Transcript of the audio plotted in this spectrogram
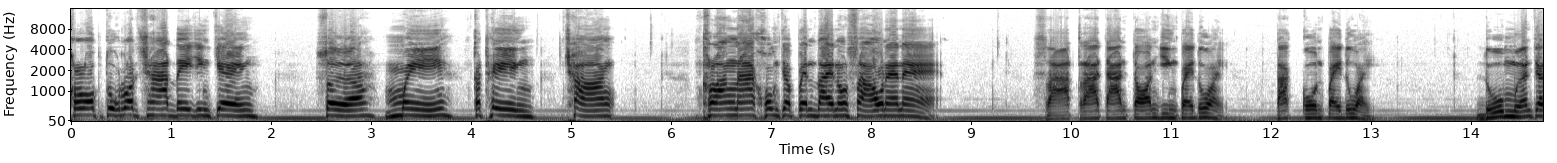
ครบทุกรสชาติดีจริงๆ เสือหมีกระทิงช้าง ครั้งหน้าคงจะเป็นไดโนเสาร์แน่ๆศาสตราจารย์จรยิงไปด้วย ตะโกนไปด้วย ดูเหมือนจะ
